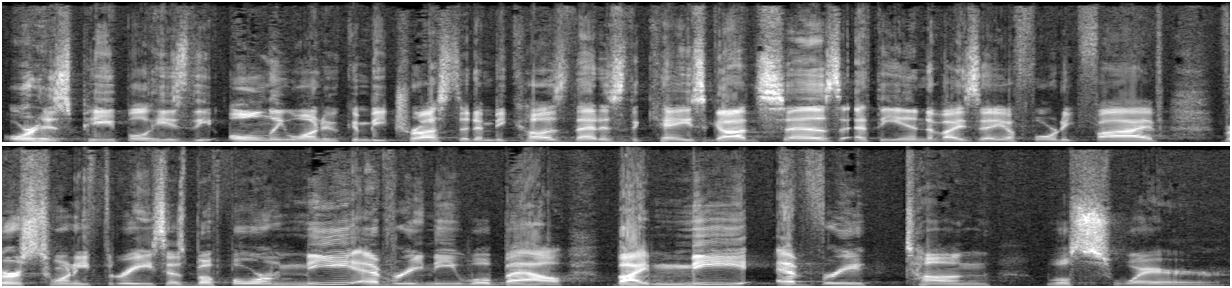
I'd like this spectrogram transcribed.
or His people. He's the only one who can be trusted. And because that is the case, God says at the end of Isaiah 45, verse 23, He says, Before me every knee will bow, by me every tongue will swear.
